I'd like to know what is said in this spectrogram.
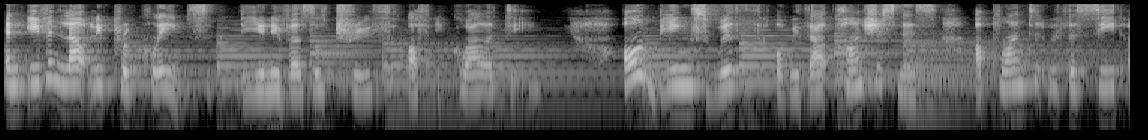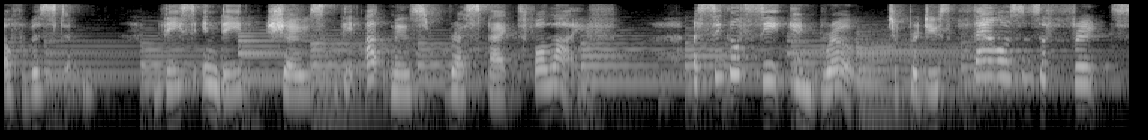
and even loudly proclaims the universal truth of equality. All beings with or without consciousness are planted with the seed of wisdom. This indeed shows the utmost respect for life. A single seed can grow to produce thousands of fruits.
